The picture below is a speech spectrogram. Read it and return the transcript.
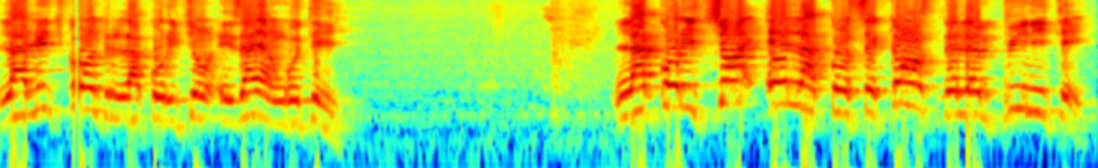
la lutte contre la corruption la corruption est la conséquence de l'impunité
